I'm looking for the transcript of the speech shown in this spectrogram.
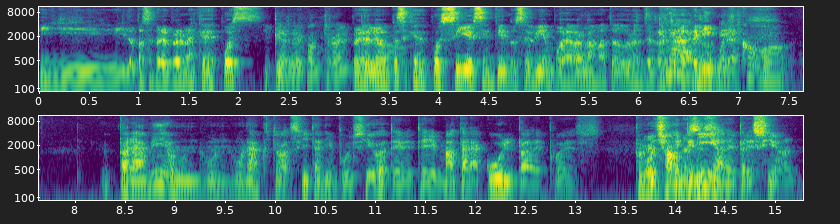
y, y lo pasa. Pero el problema es que después. y pierde el control. Pero lo que pasa es que después sigue sintiéndose bien por haberla matado durante el resto de la Claro, película. Es como. Para mí, un, un- un acto así tan impulsivo te, te mata la culpa después. Porque el chabón no tenía si- depresión.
